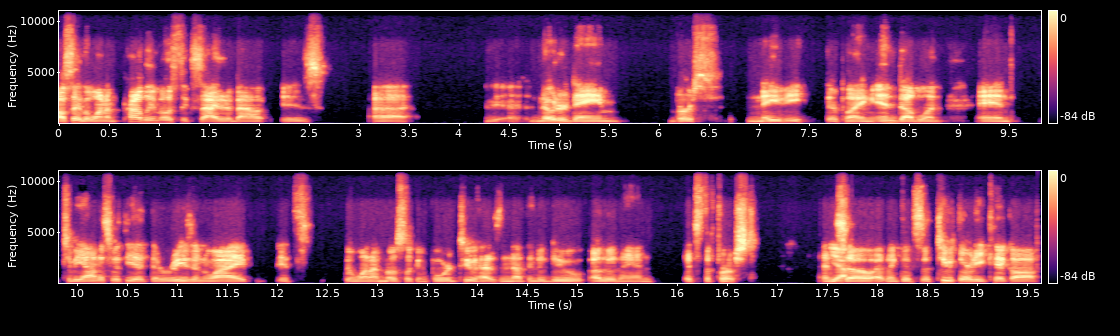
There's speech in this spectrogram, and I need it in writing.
I'll say the one I'm probably most excited about is uh, Notre Dame versus Navy. They're playing in Dublin, and to be honest with you, the reason why it's the one I'm most looking forward to has nothing to do other than it's the first, and yeah. so I think it's a two thirty kickoff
